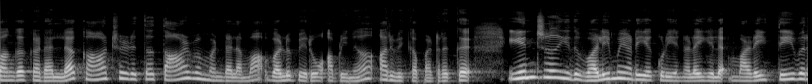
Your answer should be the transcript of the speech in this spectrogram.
வங்கக்கடலில் காற்றழுத்த தாழ்வு மண்டலமாக வலுப்பெறும் அப்படின்னு அறிவிக்கப்பட்டிருக்கு. இன்று இது வலிமையடையக்கூடிய நிலையில் மழை தீவிர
